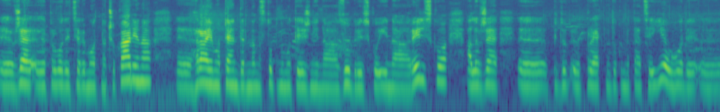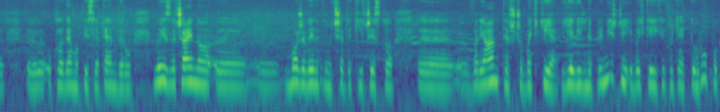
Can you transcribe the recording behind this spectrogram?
Е, Вже е, проводиться ремонт на Чукаріна. Е, Граємо тендер на наступному тижні на Зубрівську і на Рильську, але вже проектна документація є, угоди укладемо після тендеру. Ну і звичайно може виникнути ще такі чисто е, варіанти, що батьки є вільне приміщення, і батьки, які хочуть ту групу,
